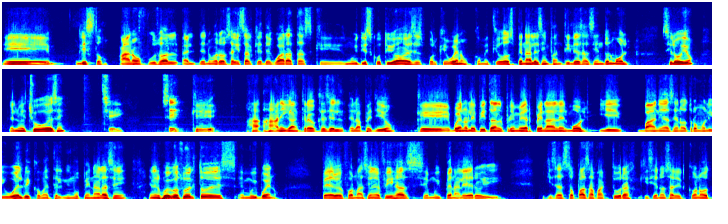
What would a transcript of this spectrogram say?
Eh, Listo. Ah, no, puso al, de número 6, al que es de Guaratas, que es muy discutido a veces porque, bueno, cometió dos penales infantiles haciendo el mol. ¿Sí lo vio? El mechudo ese. Sí, sí. Que Hannigan, creo que es el, apellido. Que, bueno, le pitan el primer penal en el mol y van y hacen otro mol y vuelve y comete el mismo penal. Hace, en el juego suelto es, es muy bueno, pero en formaciones fijas es muy penalero y, quizás esto pasa factura. Quisieron salir con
